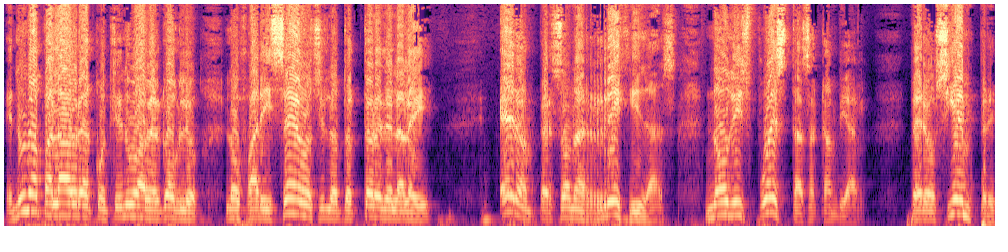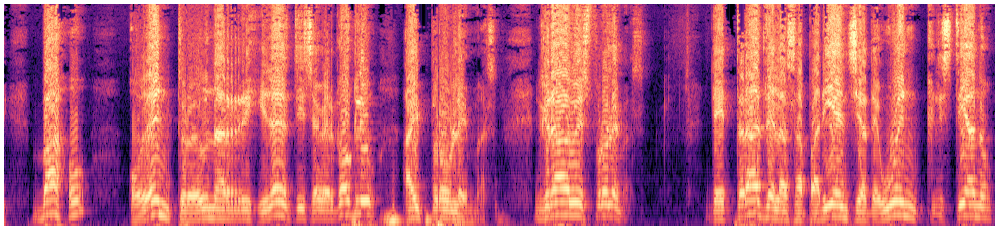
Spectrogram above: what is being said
En una palabra, continúa Bergoglio, los fariseos y los doctores de la ley eran personas rígidas, no dispuestas a cambiar, pero siempre bajo o dentro de una rigidez, dice Bergoglio, hay problemas, graves problemas. Detrás de las apariencias de buen cristiano,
